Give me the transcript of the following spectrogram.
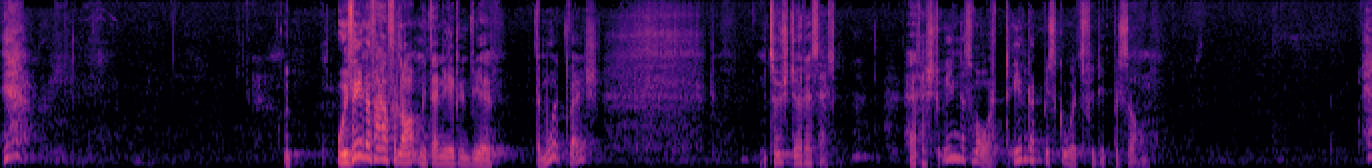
Ja. Yeah. Und in vielen Fällen verlangt man dann irgendwie den Mut, weißt du? Und zwischendurch sagst du, Herr, hast du irgendein Wort, irgendetwas Gutes für die Person? Ja.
